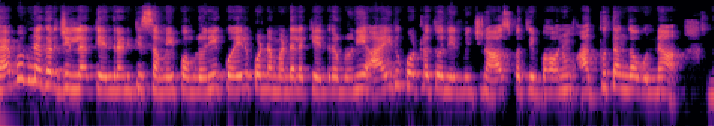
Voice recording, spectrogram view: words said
મહેબૂબ నగర్ జిల్లా కేంద్రానికి సమీపంలోని కోయలకొండ మండల కేంద్రంలోని ఐదు కోట్లతో నిర్మించిన ఆసుపత్రి భవనం అద్భుతంగా ఉన్న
